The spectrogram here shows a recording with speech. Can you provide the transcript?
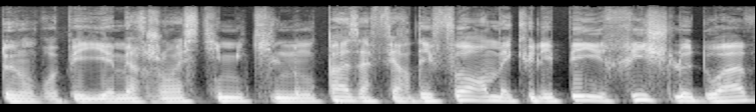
De nombreux pays émergents estiment qu'ils n'ont pas à faire d'efforts, mais que les pays riches le doivent.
